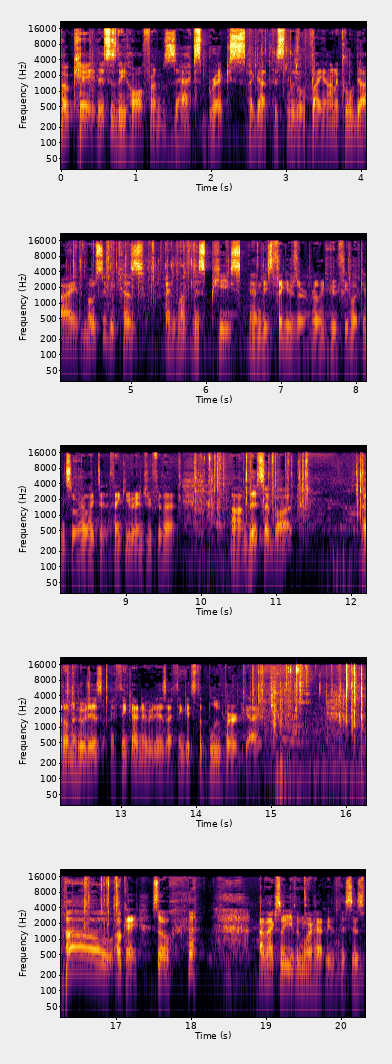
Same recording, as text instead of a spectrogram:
Okay, this is the haul from Zack's Bricks. I got this little Bionicle guy mostly because I love this piece, and these figures are really goofy looking, so I liked it. Thank you, Andrew, for that. Um, this I bought. I don't know who it is. I think I know who it is. I think it's the Blue Bird guy. Oh, okay. So I'm actually even more happy that this is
